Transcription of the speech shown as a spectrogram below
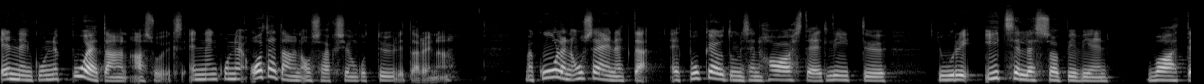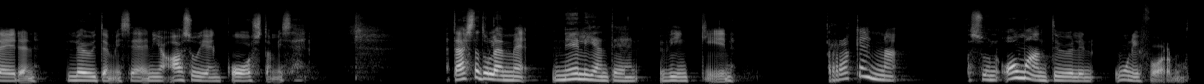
ennen kuin ne puetaan asuiksi, ennen kuin ne otetaan osaksi jonkun tyylitarinaa. Mä kuulen usein, että, että pukeutumisen haasteet liittyy juuri itselle sopivien vaatteiden löytämiseen ja asujen koostamiseen. Tästä tulemme neljänteen vinkkiin. Rakenna sun oman tyylin uniformut.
